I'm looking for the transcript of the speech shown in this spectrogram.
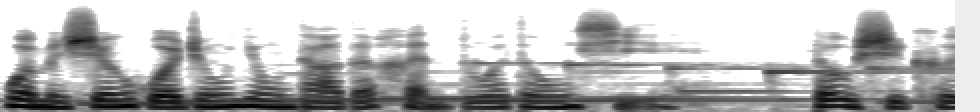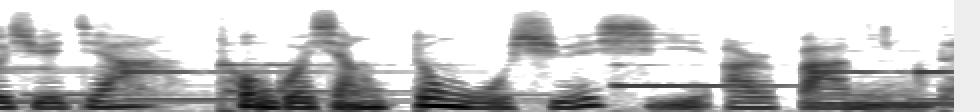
我们生活中用到的很多东西，都是科学家。通过向动物学习而发明的。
